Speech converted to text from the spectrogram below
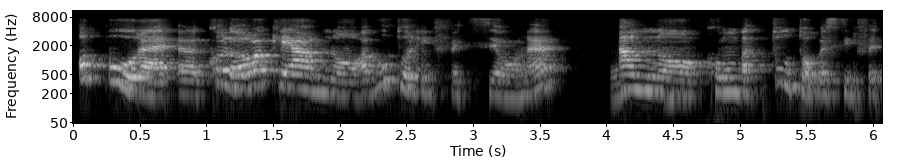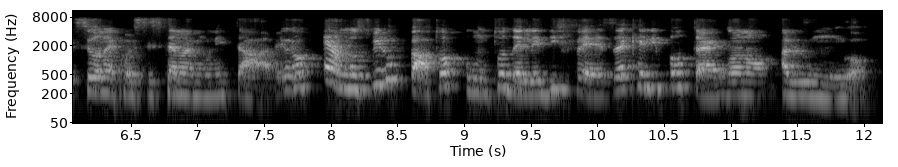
oppure eh, coloro che hanno avuto l'infezione, hanno combattuto questa infezione col sistema immunitario e hanno sviluppato appunto delle difese che li proteggono a lungo.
